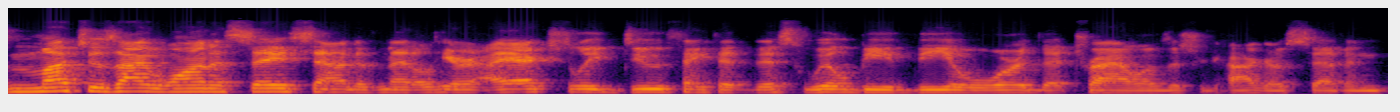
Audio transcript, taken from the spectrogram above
much as I want to say Sound of Metal here, I actually do think that this will be the award that Trial of the Chicago Seven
